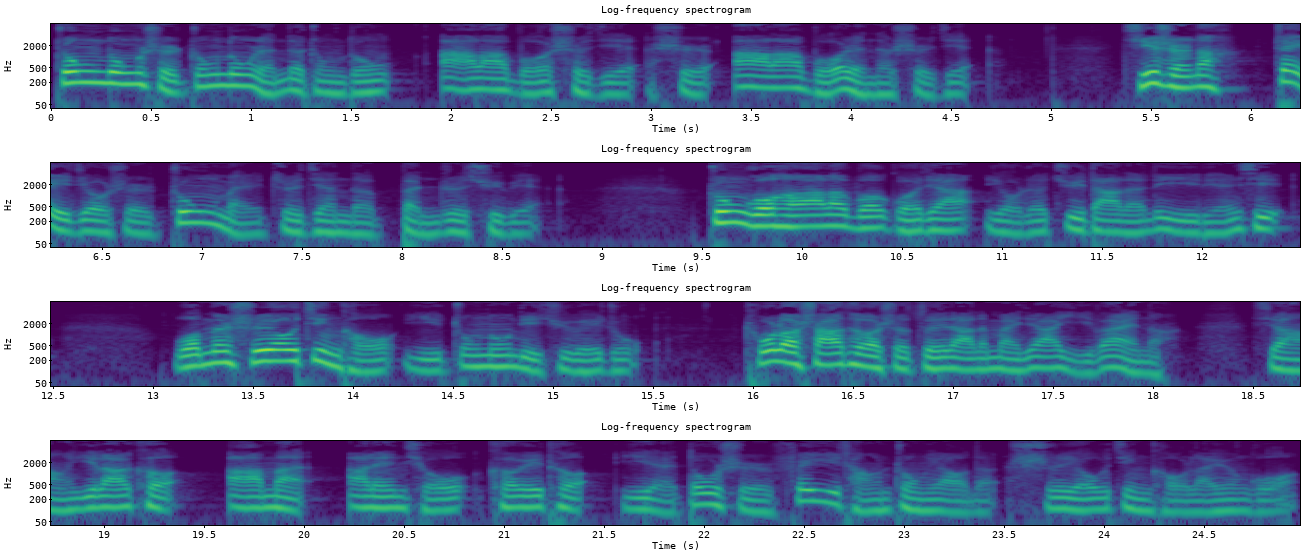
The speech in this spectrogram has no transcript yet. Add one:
中东是中东人的中东，阿拉伯世界是阿拉伯人的世界。其实呢，这就是中美之间的本质区别。中国和阿拉伯国家有着巨大的利益联系，我们石油进口以中东地区为主，除了沙特是最大的卖家以外呢，像伊拉克、阿曼、阿联酋、科威特也都是非常重要的石油进口来源国。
